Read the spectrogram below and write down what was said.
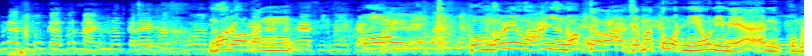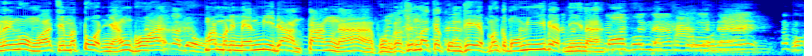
มันอาจจะบ่เกิดกฎหมายกำหนดก็ได้ครับเพราะว่าบ่ดอกอัน50มิลลิกรัมบอยแมงวันผมก็ไม่ได้ว่าหยังดอกแต่ว่าอาจจะมาตรวจเหนียวนี่แหมอันผมเลยงงว่าจะมาตรวจหยังเพราะว่ามันบ่ได้แม่นมีด้านตั้งนะ ผมก็ขึ้นมาจากกรุงเทพมันก็บ่มีแบบนี้นะ บอยผซึ่มงจะนะถามเกิผดมไหนนะ ถ้าผม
